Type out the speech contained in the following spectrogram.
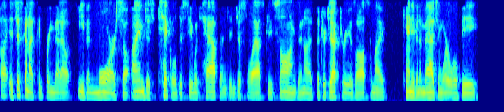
uh, it's just going to, I think, bring that out even more. So I'm just tickled to see what's happened in just the last few songs, and uh, the trajectory is awesome. I can't even imagine where we'll be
